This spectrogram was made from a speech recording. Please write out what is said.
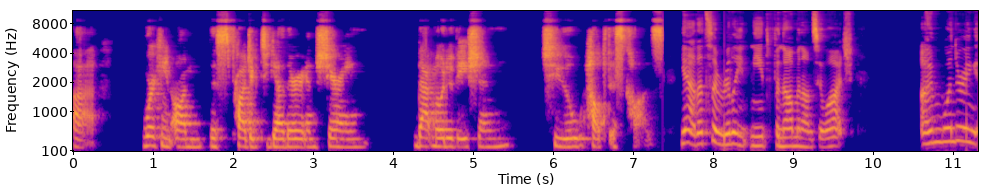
uh, working on this project together and sharing that motivation to help this cause. Yeah, that's a really neat phenomenon to watch. I'm wondering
